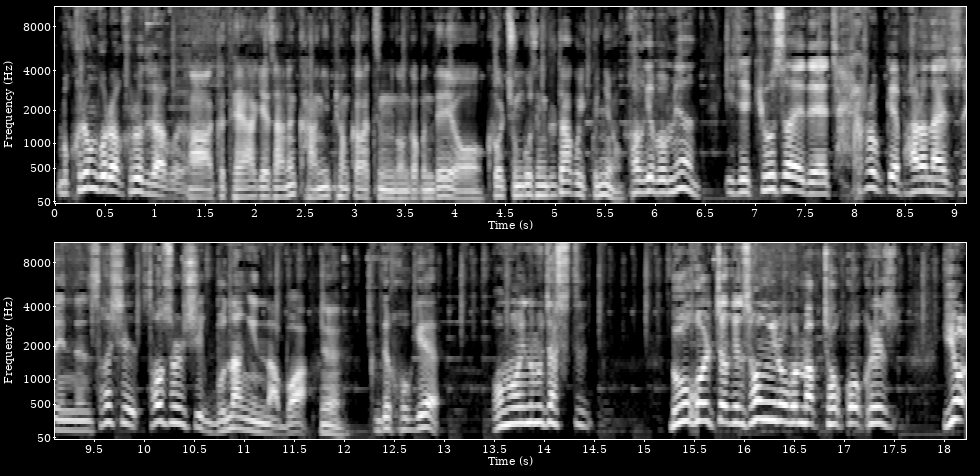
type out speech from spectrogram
뭐 그런 거라 그러더라고요. 아, 그 대학에서 하는 강의 평가 같은 건가 본데요. 그걸 중고생들도 하고 있군요. 거기 보면 이제 교사에 대해 자유롭게 발언할 수 있는 서실, 서술식 문항이 있나 봐. 예. 근데 거기에 어머 이놈의 자식들 노골적인 성희롱을 막 적고 그래서 야,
